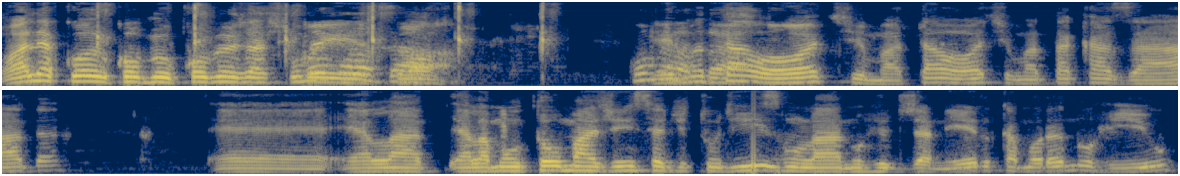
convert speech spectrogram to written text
Olha como, como, eu já te como é conheço. Tá? Como ela tá? tá ótima, tá ótima, tá casada. É, ela, ela montou uma agência de turismo lá no Rio de Janeiro, tá morando no Rio.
